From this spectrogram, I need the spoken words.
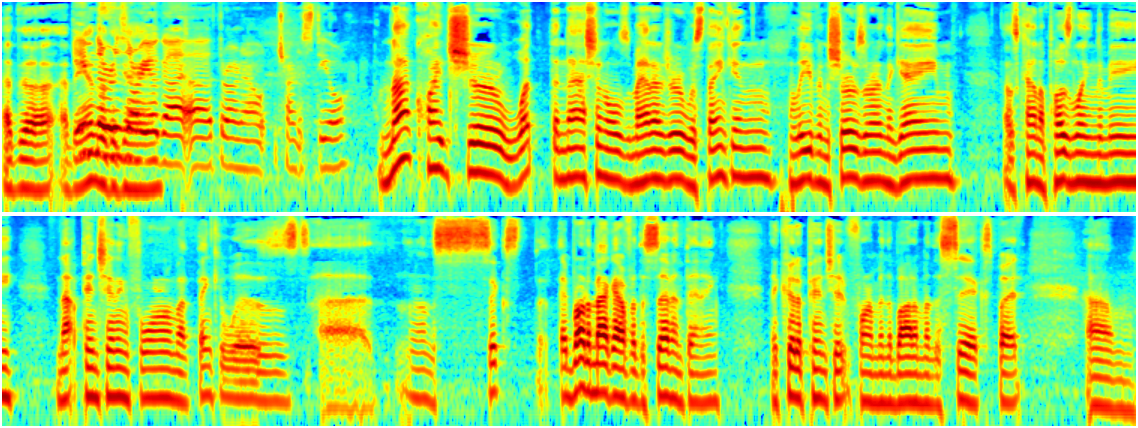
at the at the Even end though of the Rosario game. got uh, thrown out trying to steal. I'm not quite sure what the Nationals manager was thinking, leaving Scherzer in the game. That was kind of puzzling to me. Not pinch hitting for him. I think it was uh, on the sixth. They brought him back out for the seventh inning. They could have pinch hit for him in the bottom of the sixth, but um,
